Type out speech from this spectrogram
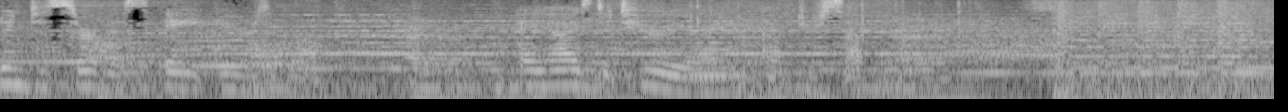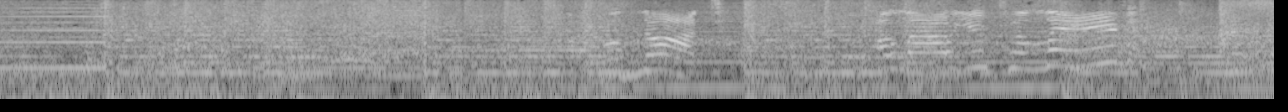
Put into service eight years ago. AIs deteriorate after seven. I will not allow you to leave this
